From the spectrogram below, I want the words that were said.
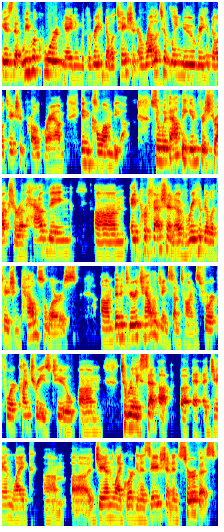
is that we were coordinating with the rehabilitation, a relatively new rehabilitation program in Colombia. So without the infrastructure of having um, a profession of rehabilitation counselors, um, then it's very challenging sometimes for, for countries to, um, to really set up a, a JAN-like um, uh, JAN-like organization and service.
